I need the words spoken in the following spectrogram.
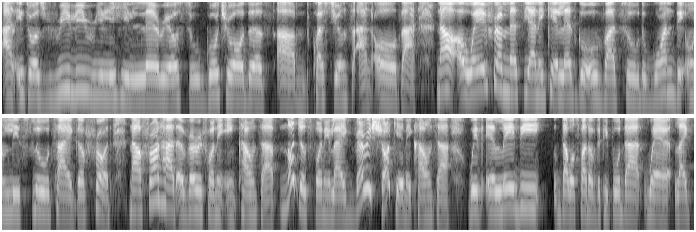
and it was really really hilarious to go through all those um questions and all that. Now away from Mercy and Ike, let's go over to the one the only slow tiger frodd. Now frodd had a very funny encounter, not just funny, like very shocking encounter with a lady that was part of the people that were like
